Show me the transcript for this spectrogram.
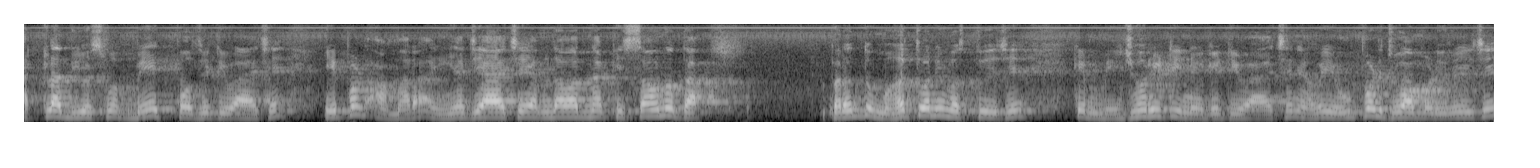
આટલા દિવસમાં બે જ પોઝિટિવ આવ્યા છે. એ પણ અમારા અહીંયા જે આવ્યા છે, અમદાવાદના કિસ્સાઓ નહોતા. પરંતુ મહત્ત્વની વસ્તુ એ છે કે મેજોરિટી નેગેટિવ આવ્યા છે ને હવે એવું પણ જોવા મળી રહ્યું છે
